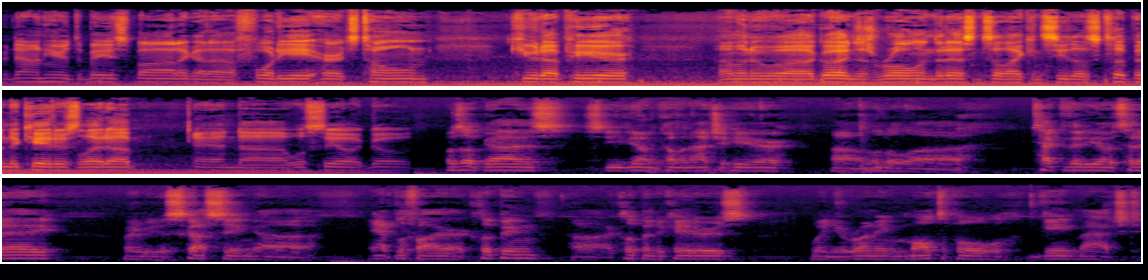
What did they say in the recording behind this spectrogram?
We're down here at the base spot. I got a 48 hertz tone queued up here. I'm going to uh, go ahead and just roll into this until I can see those clip indicators light up, and uh, we'll see how it goes. What's up, guys? Steve Young coming at you here. Uh, a little uh, tech video today. We're going to be discussing uh, amplifier clipping, uh, clip indicators when you're running multiple gain matched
